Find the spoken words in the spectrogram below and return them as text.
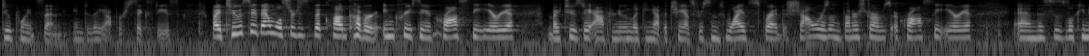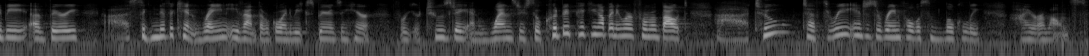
dew points then into the upper 60s. By Tuesday then we'll start to see the cloud cover increasing across the area. And by Tuesday afternoon looking at the chance for some widespread showers and thunderstorms across the area. And this is looking to be a very uh, significant rain event that we're going to be experiencing here for your Tuesday and Wednesday. So could be picking up anywhere from about uh, two to three inches of rainfall with some locally higher amounts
